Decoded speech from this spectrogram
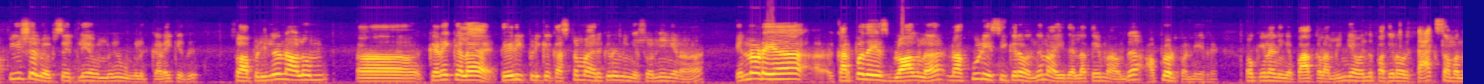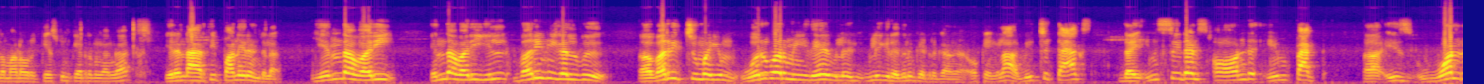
அஃபீஷியல் வெப்சைட்லேயே வந்து உங்களுக்கு கிடைக்குது. ஸோ அப்படி இல்லைனாலும் கிடைக்கல தேடி பிடிக்க கஷ்டமாக இருக்குதுன்னு நீங்கள் சொன்னீங்கன்னா என்னுடைய கற்பதேஸ் பிளாகில் நான் கூடிய சீக்கிரம் வந்து நான் இது எல்லாத்தையும் நான் வந்து அப்லோட் பண்ணிடுறேன். ஓகேங்களா நீங்கள் பார்க்கலாம். இங்கே வந்து பார்த்தீங்கன்னா ஒரு டேக்ஸ் சம்மந்தமான ஒரு கேஸ்டும் கேட்டிருந்தாங்க. இரண்டாயிரத்தி பன்னிரெண்டில் எந்த வரி எந்த வரியில் வரி நிகழ்வு வரி சுமையும் ஒருவர் மீதே விழு விழுகிறதுன்னு கேட்டிருக்காங்க. ஓகேங்களா which tax the incidents on impact is one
